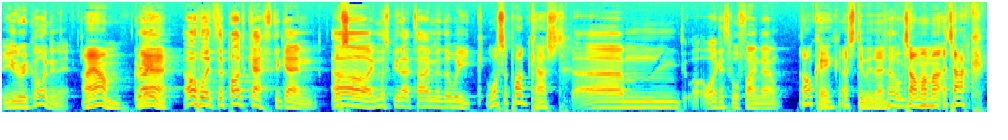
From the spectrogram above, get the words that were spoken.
Are you recording it? I am. Great. Yeah. Oh, it's a podcast again. What's- oh, it must be that time of the week. What's a podcast? Um, well, I guess we'll find out. Okay, let's do it then. Oh. Tom, and Matt Attack.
